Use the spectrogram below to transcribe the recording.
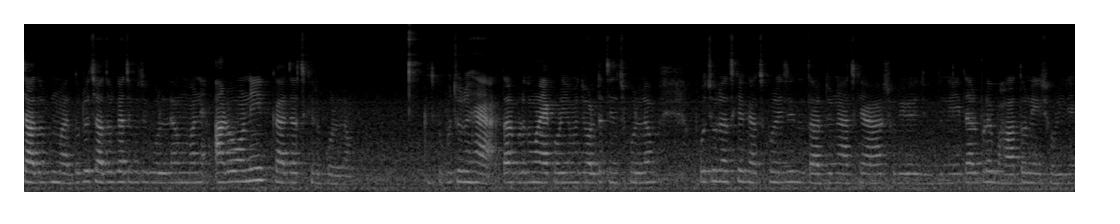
চাদর মানে দুটো চাদর কাচাকুচি করলাম মানে আরও অনেক কাজ আজকের করলাম। আজকে প্রচুর হ্যাঁ তারপরে তোমার অ্যাকোরিয়ামে জলটা চেঞ্জ করলাম। প্রচুর আজকে কাজ করেছি, তো তার জন্য আজকে আর শরীরে যুদ্ধ নেই। তারপরে ভাতও নেই শরীরে।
